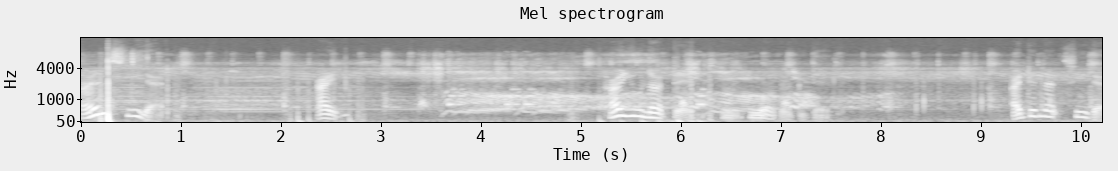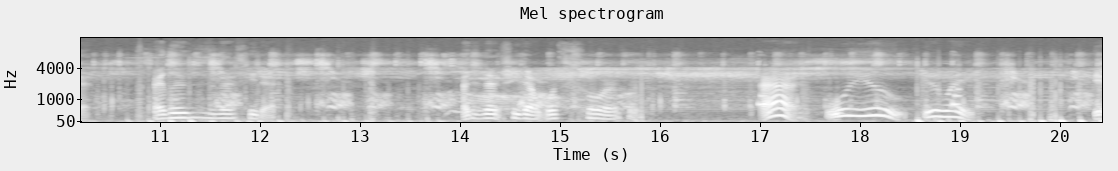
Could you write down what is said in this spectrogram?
I didn't see that. I. How are you not dead? You are gonna be dead. I did not see that. I literally did not see that. I did not see that whatsoever. Ah, who are you? Get away. Yeah.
